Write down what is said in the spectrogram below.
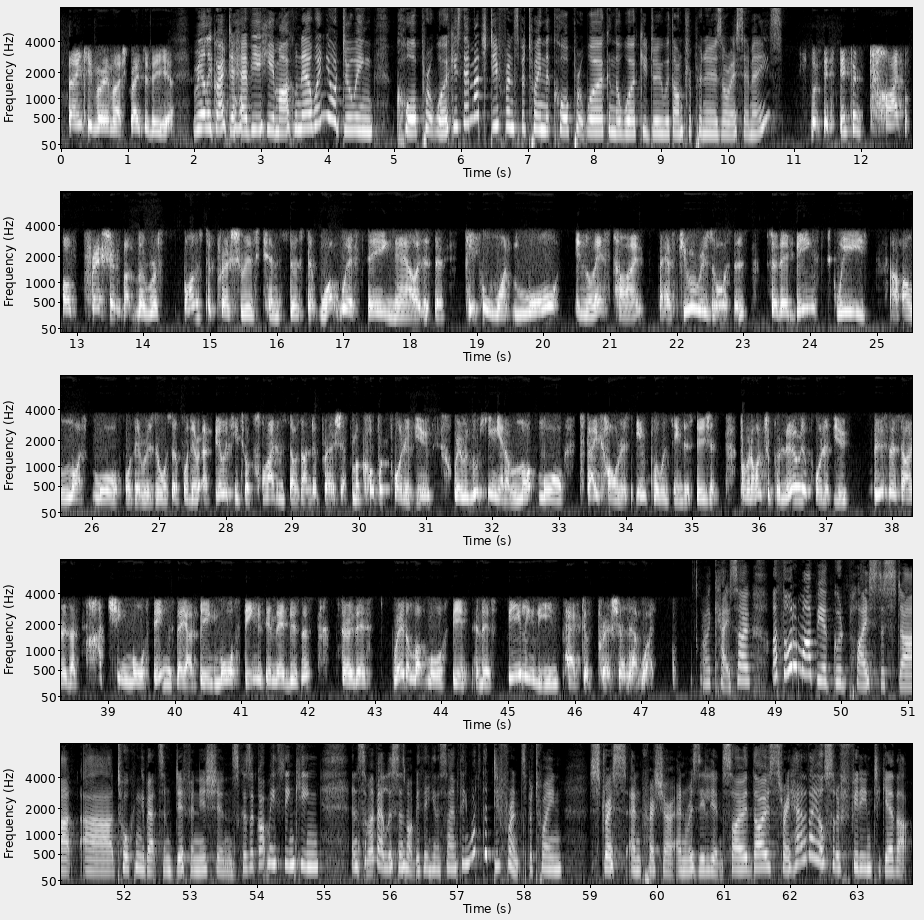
Thank you very much. Great to be here. Really great to have you here, Michael. Now, when you're doing corporate work, is there much difference between the corporate work and the work you do with entrepreneurs or SMEs? Look, it's different type of pressure, but the response to pressure is consistent. What we're seeing now is that people want more in less time. They have fewer resources, so they're being squeezed uh, a lot more for their resources, for their ability to apply themselves under pressure. From a corporate point of view, we're looking at a lot more stakeholders influencing decisions. From an entrepreneurial point of view, business owners are touching more things. They are being more things in their business. So they're spread a lot more thin and they're feeling the impact of pressure in that way. Okay, so I thought it might be a good place to start uh, talking about some definitions because it got me thinking, and some of our listeners might be thinking the same thing. What's the difference between stress and pressure and resilience? So, those three, how do they all sort of fit in together?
